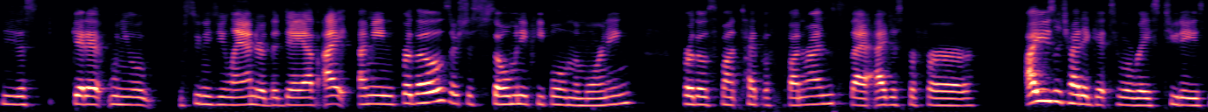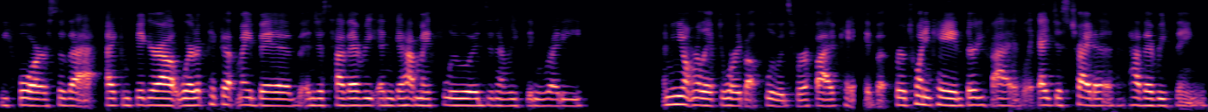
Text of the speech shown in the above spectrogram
You just get it when you as soon as you land or the day of. I I mean, for those, there's just so many people in the morning for those fun type of fun runs that I just prefer. I usually try to get to a race two days before so that I can figure out where to pick up my bib and just have every and have my fluids and everything ready I mean, you don't really have to worry about fluids for a 5K, but for a 20K and 35, like I just try to have everything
